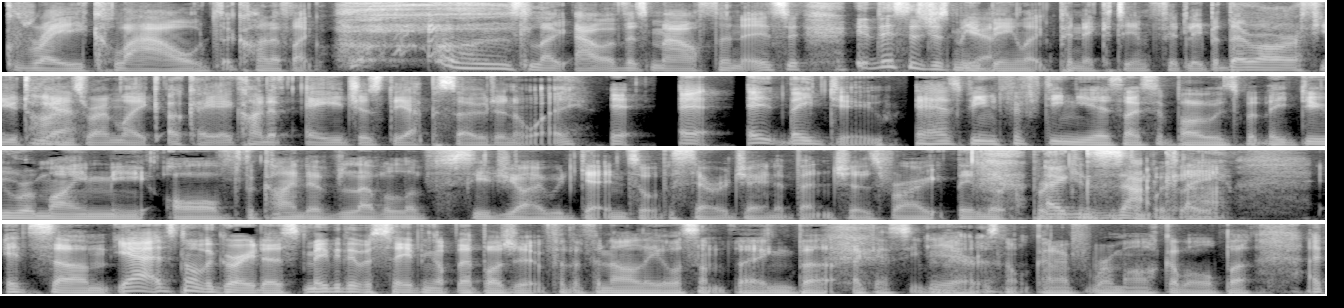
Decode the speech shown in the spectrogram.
grey cloud that kind of like is like out of his mouth and it's it, this is just me Yeah. being like pernickety and fiddly but there are a few times Yeah. where i'm like okay it kind of ages the episode in a way It, it, it, they do. It has been 15 years, I suppose, but they do remind me of the kind of level of CGI we'd get in sort of the Sarah Jane adventures, right? They look pretty consistent with Exactly. It's um yeah, it's not the greatest. Maybe they were saving up their budget for the finale or something, but I guess even Yeah. there it's not kind of remarkable. But I,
